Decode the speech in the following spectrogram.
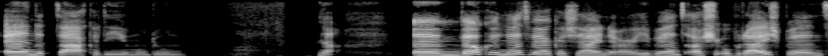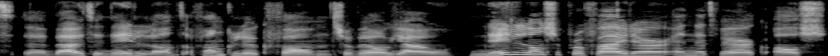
en de taken die je moet doen. Um, welke netwerken zijn er? Je bent als je op reis bent uh, buiten Nederland afhankelijk van zowel jouw Nederlandse provider en netwerk als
